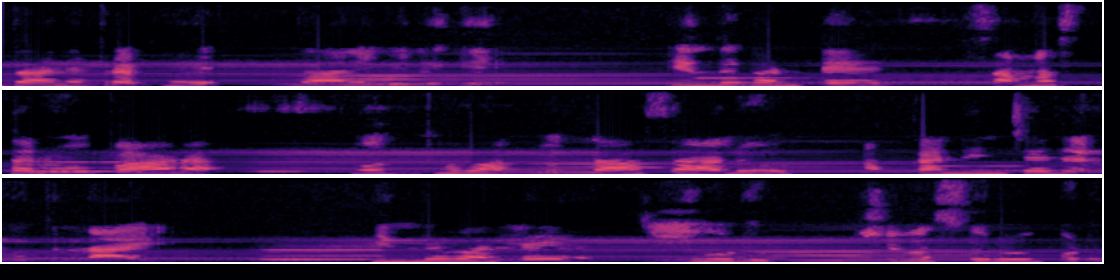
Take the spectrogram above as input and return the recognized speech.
దాని ప్రభే దాని వెలుగే. ఎందుకంటే సమస్త రూపాల ఉద్భవ వికాసాలు అక్కడి నుంచే జరుగుతున్నాయి. ఇందువల్లే జీవుడు శివస్వరూపుడు.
